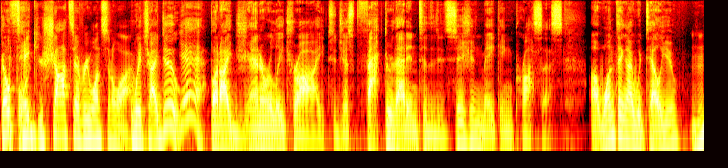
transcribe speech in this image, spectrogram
Go you take it. your shots every once in a while. which I do. Yeah. But I generally try to just factor that into the decision making process. Uh, one thing I would tell you Mm-hmm.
